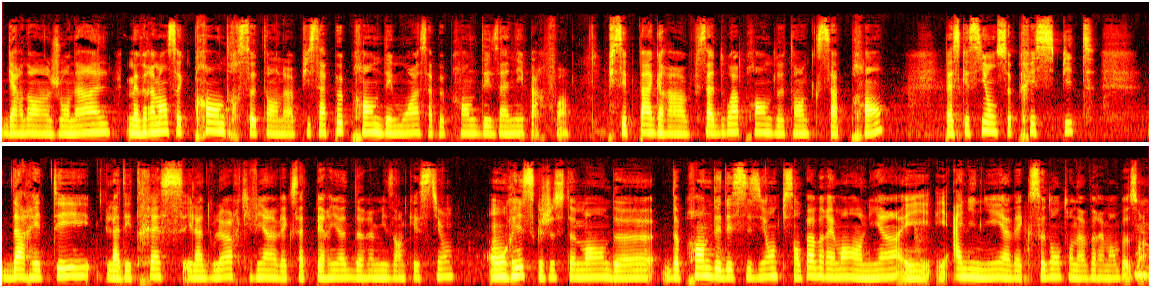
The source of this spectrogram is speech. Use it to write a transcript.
gardant un journal, mais vraiment c'est prendre ce temps-là. Puis ça peut prendre des mois, ça peut prendre des années parfois. Puis c'est pas grave, ça doit prendre le temps que ça prend, parce que si on se précipite d'arrêter la détresse et la douleur qui vient avec cette période de remise en question, on risque justement de, de prendre des décisions qui sont pas vraiment en lien et, et alignées avec ce dont on a vraiment besoin.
